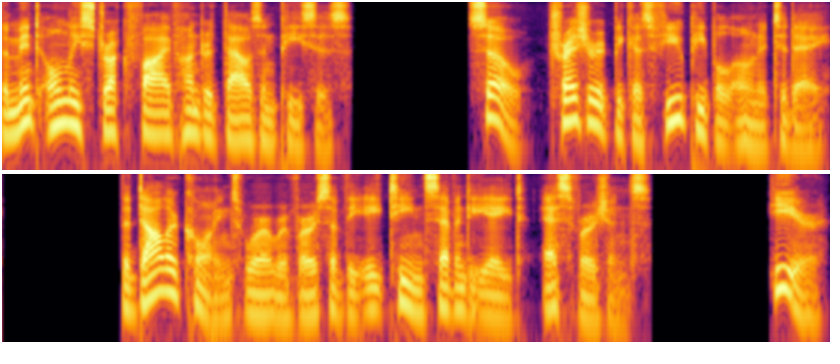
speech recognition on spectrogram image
The mint only struck 500,000 pieces. So, treasure it because few people own it today. The dollar coins were a reverse of the 1878 S versions. Here,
